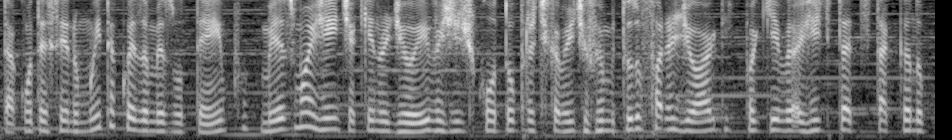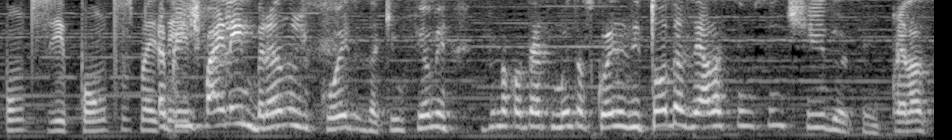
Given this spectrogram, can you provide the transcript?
Tá acontecendo muita coisa ao mesmo tempo. Mesmo a gente aqui no D-Wave, a gente contou praticamente o filme tudo fora de ordem, porque a gente tá destacando pontos e pontos, mas. É porque a gente vai lembrando de coisas aqui. O filme, o filme acontece muitas coisas e todas elas têm um sentido, assim. Elas,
